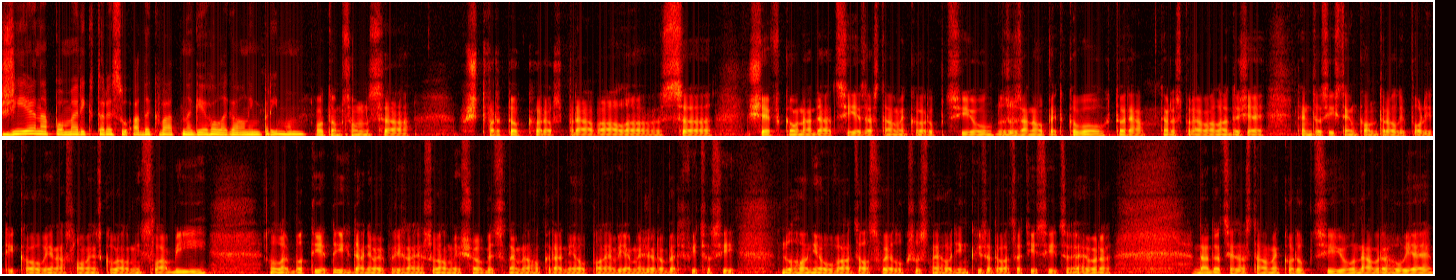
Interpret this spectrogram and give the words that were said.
žije na pomery, ktoré sú adekvátne k jeho legálnym príjmom? O tom som sa v štvrtok rozprával s šéfkou nadácie Zastavme korupciu Zuzanou Petkovou, ktorá rozprávala, že tento systém kontroly politikov je na Slovensku veľmi slabý, lebo tie ich daňové priznania sú veľmi všeobecné, mnohokrát neúplne vieme, že Robert Fico si dlho neuvádzal svoje luxusné hodinky za 20 tisíc eur. Nadácia Zastavme korupciu navrhuje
